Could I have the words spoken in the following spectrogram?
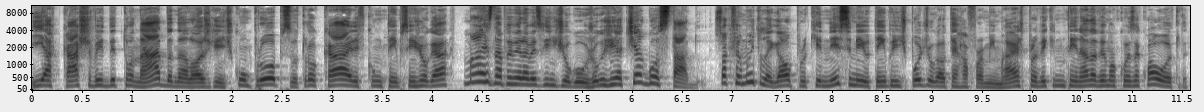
e a caixa veio detonada na loja que a gente comprou, precisou trocar, ele ficou um tempo sem jogar, mas na primeira vez que a gente jogou o jogo, a gente tinha gostado. Só que foi muito legal porque nesse meio tempo a gente pôde jogar o Terraforming Mars para ver que não tem nada a ver uma coisa com a outra.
